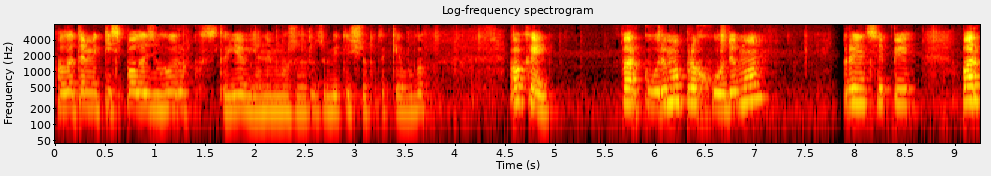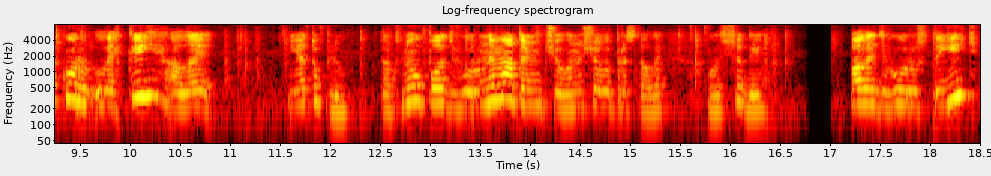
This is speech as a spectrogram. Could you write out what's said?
Але там якийсь палець вгору стояв, я не можу розуміти, що це таке було. Окей. Паркуримо, проходимо. В принципі, паркур легкий, але я туплю. Так, знову палець вгору. Нема там нічого. Ну що ви пристали? Ось сюди. Палець вгору стоїть,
